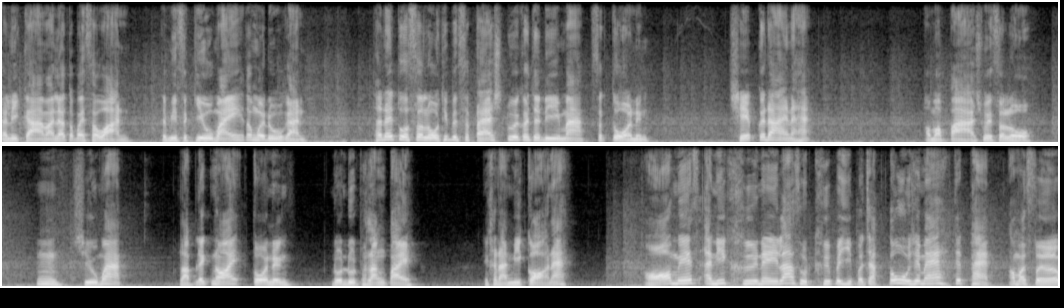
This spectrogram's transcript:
นาฬิกามาแล้วต่อไปสว่านจะมีสกิลไหมต้องมาดูกัน ถ้าได้ตัวสโลที่เป็นสเปชด้วยก็จะดีมากสักตัวหนึ่งเชฟก็ได้นะฮะ เอามาปาช่วยสโล อืม ชิลมาก หลับเล็กน้อยตัวหนึ่งโดนดูดพลังไป นี่ขนาดมีเกาะนะ อ๋อ เมส อันนี้คือในล่าสุดคือไปหยิบมาจากตู้ใช่ไหมเจ็ตแพ็กเอามาเสริม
